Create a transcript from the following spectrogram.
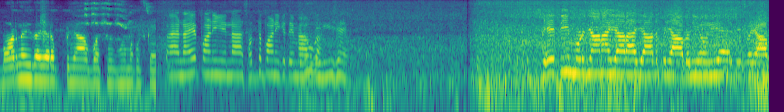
ਬਾੜਨੇ ਦੀ ਤਾਂ ਯਾਰ ਪੰਜਾਬ ਬਸ ਹੁਣ ਮੈਂ ਕੁਝ ਕਹਿ ਭੈਣ ਇਹ ਪਾਣੀ ਇੰਨਾ ਸ਼ੁੱਧ ਪਾਣੀ ਕਿਤੇ ਮਿਲੂਗਾ? ਛੇਤੀ ਮੁੜ ਜਾਣਾ ਯਾਰ ਆਜ਼ਾਦ ਪੰਜਾਬ ਦੀ ਆਉਂਦੀ ਹੈ ਤੇ ਪੰਜਾਬ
